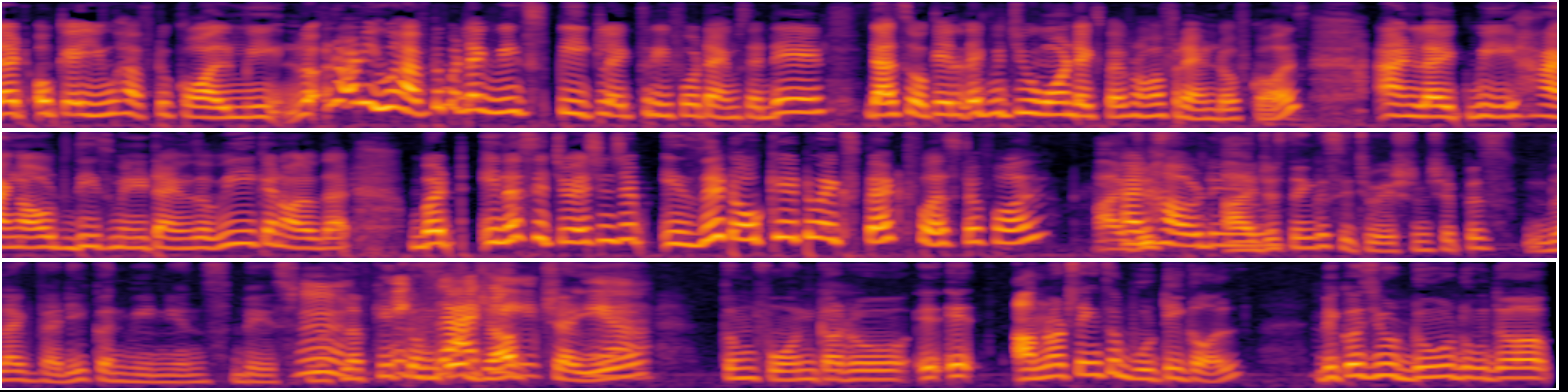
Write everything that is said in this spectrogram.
that okay you have to call me not you have to but like we speak like three four times a day that's okay like which you won't expect from a friend of course and like we hang out these many times a week and all of that but in a situationship is it okay to expect first of all I and just, how do you? I just think a situationship is like very convenience based. Hmm, मतलब कि तुमको जब चाहिए yeah. तुम फ़ोन करो. It, it, I'm not saying it's a booty call because you do do the,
